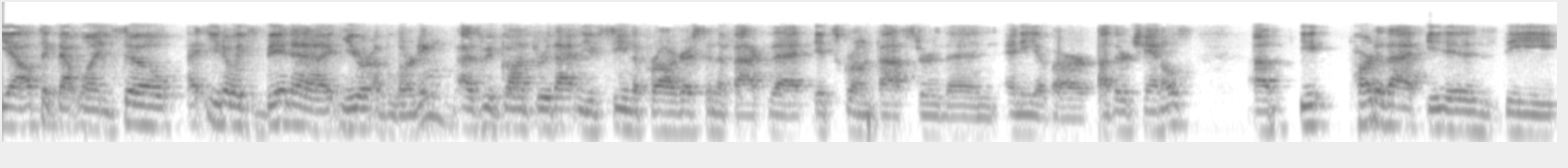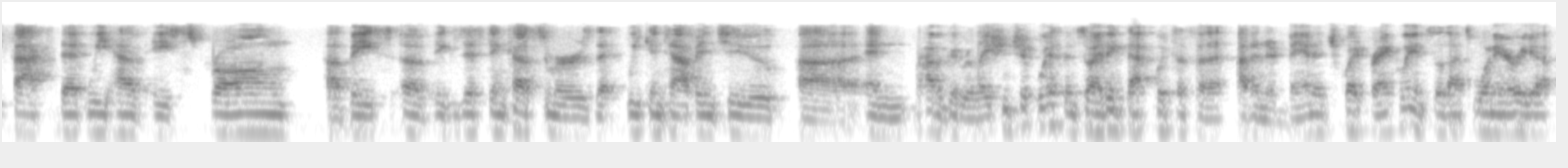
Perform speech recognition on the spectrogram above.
Yeah, I'll take that one. So uh, you know, it's been a year of learning as we've gone through that, and you've seen the progress and the fact that it's grown faster than any of our other channels. Um, part of that is the fact that we have a strong uh, base of existing customers that we can tap into uh, and have a good relationship with. And so I think that puts us at an advantage, quite frankly. And so that's one area.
